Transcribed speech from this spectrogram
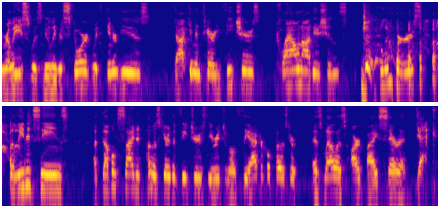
The release was newly restored with interviews, documentary features, clown auditions, bloopers, deleted scenes, a double sided poster that features the original theatrical poster, as well as art by Sara Deck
